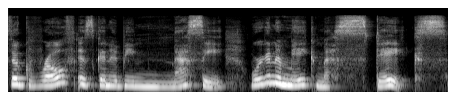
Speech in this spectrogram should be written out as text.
The growth is going to be messy. We're going to make mistakes.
